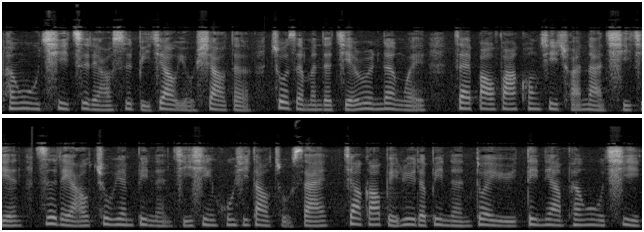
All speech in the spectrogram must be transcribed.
喷雾器治疗是比较有效的。作者们的结论认为，在爆发空气传染期间，治疗住院病人急性呼吸道阻塞，较高比率的病人对于定量喷雾器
